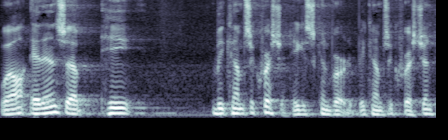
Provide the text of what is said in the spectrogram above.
Well, it ends up he becomes a Christian. He gets converted, becomes a Christian,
